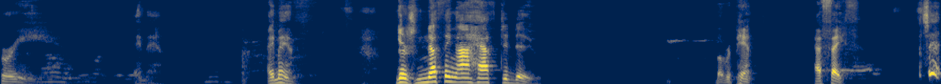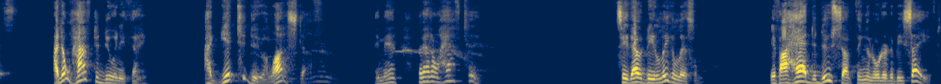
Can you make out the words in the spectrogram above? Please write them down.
free. Amen. Amen. There's nothing I have to do but repent, have faith. That's it. I don't have to do anything. I get to do a lot of stuff. Amen. But I don't have to. See, that would be legalism. If I had to do something in order to be saved.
